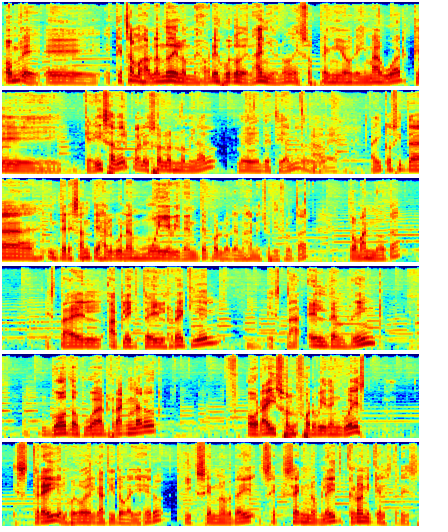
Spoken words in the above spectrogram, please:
hombre, eh, es que estamos hablando de los mejores juegos del año, ¿no? Esos premios Game Award que... ¿Queréis saber cuáles son los nominados eh, de este año? A ver. Hay cositas interesantes, algunas muy evidentes por lo que nos han hecho disfrutar. Tomad nota. Está el A Plague Tale Requiem, está Elden Ring, God of War Ragnarok, Horizon Forbidden West, Stray, el juego del gatito callejero, y Xenoblade, Xenoblade Chronicles 3.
